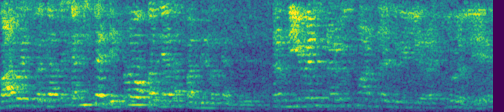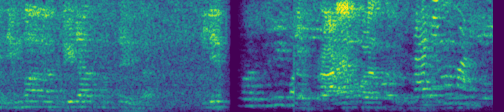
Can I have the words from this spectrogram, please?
ಭಾಗವಹಿಸಬೇಕಾದ್ರೆ ಕನಿಷ್ಠ ಡಿಪ್ಲೊಮಾ ಪದವಿಯನ್ನು ಪಡೆದಿರಬೇಕಾಗ್ತದೆ ಸರ್. ನೀವೇನು ಸರ್ವಿಸ್ ಮಾಡ್ತಾ ಇದ್ರಿ ಇಲ್ಲಿ ರಾಯಚೂರಲ್ಲಿ? ನಿಮ್ಮ ಕ್ರೀಡಾ ಸಂಸ್ಥೆಯಿಂದ ಇಲ್ಲಿ ಪ್ರಾಣಾಯಾಮ ಪ್ರಾಣಾಯಾಮ ಮಾಡ್ತೀವಿ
